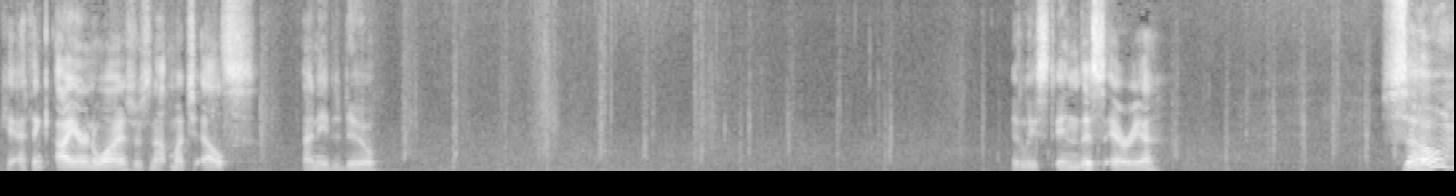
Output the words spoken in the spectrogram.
Okay, I think iron-wise, there's not much else I need to do. At least in this area. So,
